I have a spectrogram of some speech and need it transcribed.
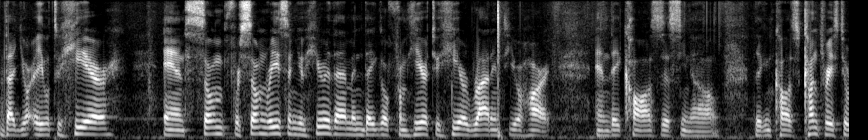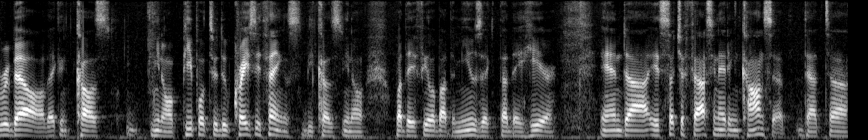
that you're able to hear and some for some reason you hear them and they go from here to here right into your heart and they cause this you know they can cause countries to rebel. They can cause you know people to do crazy things because you know what they feel about the music that they hear. And uh, it's such a fascinating concept that uh,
